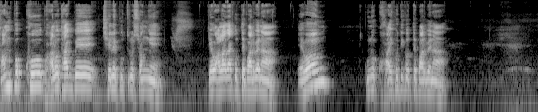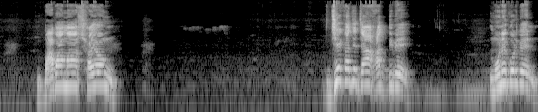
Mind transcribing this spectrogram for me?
সম্পক্ষ ভালো থাকবে ছেলে পুত্রর সঙ্গে। কেউ আলাদা করতে পারবে না এবং কোনো ক্ষয়ক্ষতি করতে পারবে না। বাবা মা স্বয়ং যে কাজে যা হাত দিবে, মনে করবেন,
